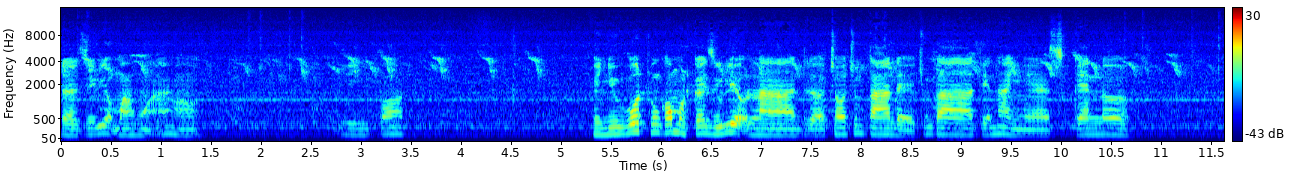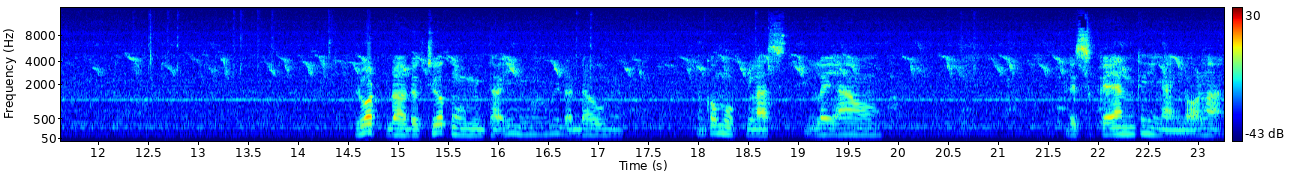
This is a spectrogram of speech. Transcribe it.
Để dữ liệu mã hóa import hình như Word cũng có một cái dữ liệu là cho chúng ta để chúng ta tiến hành ờ, scanner. Luốt ờ, được trước mà mình thấy, nhưng không biết ở đâu nhỉ? Nó có một là layout. Để scan cái hình ảnh đó lại.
